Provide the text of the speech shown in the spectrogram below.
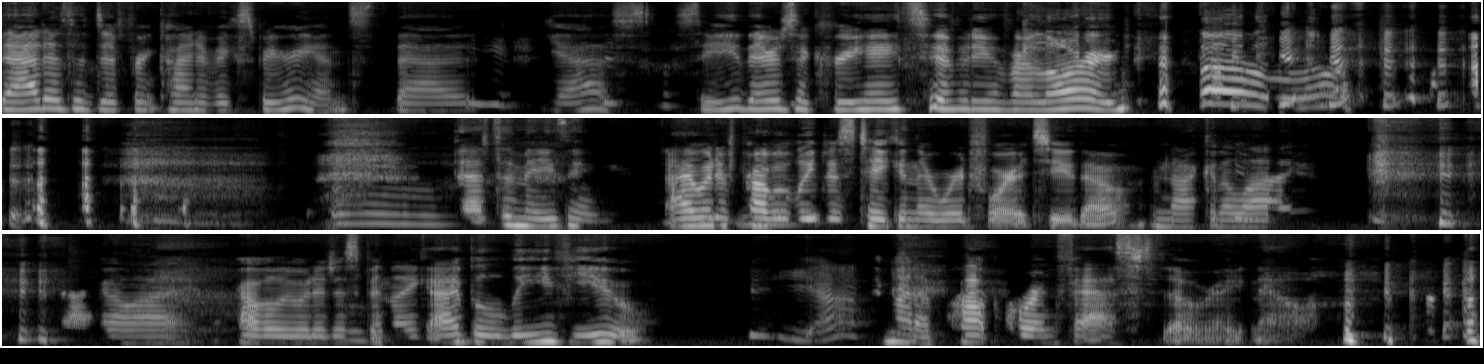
that is a different kind of experience. That yes, see, there's a creativity of our Lord. oh, Lord. Oh. That's amazing. I would have probably just taken their word for it too, though. I'm not gonna lie. Not gonna lie. I probably would have just been like, I believe you. Yeah. I'm on a popcorn fast though right now.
